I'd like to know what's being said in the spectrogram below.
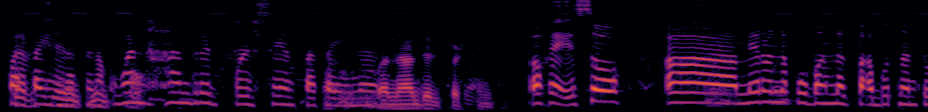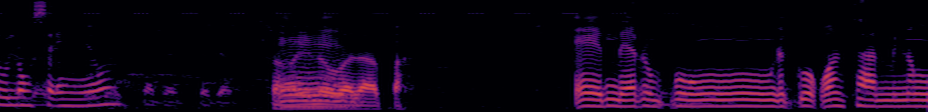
patay na, na, po. 100% patay na. 100%. Okay, so ah, meron na po bang nagpaabot ng tulong sa inyo? Sa ngayon na Eh, wala pa. Eh, meron pong nagkukuhan sa amin ng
